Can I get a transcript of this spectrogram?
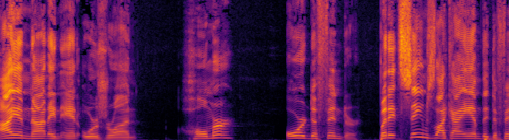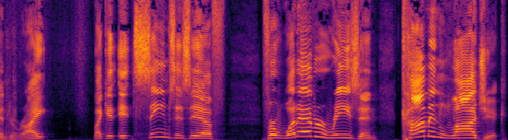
I am not an Ed Orgeron homer or defender, but it seems like I am the defender, right? Like it, it seems as if for whatever reason, common logic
